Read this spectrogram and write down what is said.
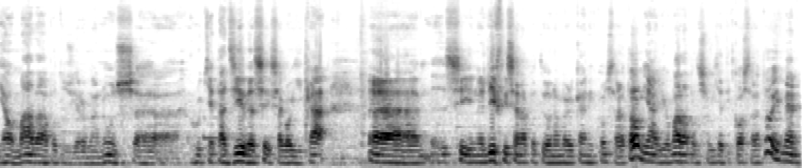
μια ομάδα από τους Γερμανούς ε, ρουκετατζίδες σε εισαγωγικά ε, συνελήφθησαν από τον Αμερικανικό στρατό, μια άλλη ομάδα από το Σοβιετικό στρατό, οι μεν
